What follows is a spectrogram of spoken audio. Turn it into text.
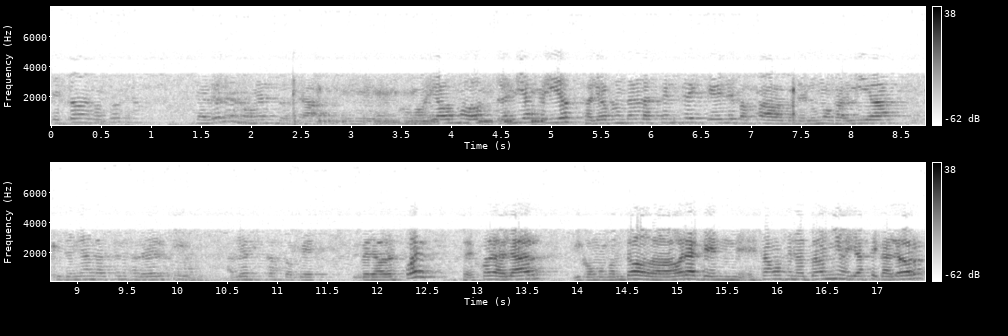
De todos nosotros. Salió en el momento, o sea, eh, como había humo dos, tres días seguidos, salió a preguntar a la gente qué le pasaba con el humo que había, si tenían reacciones alérgicas, alérgicas o qué. Pero después se dejó de hablar y como con todo, ahora que en- estamos en otoño y hace calor,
